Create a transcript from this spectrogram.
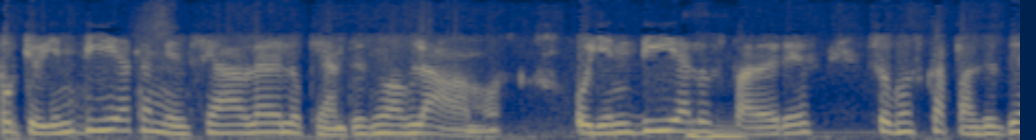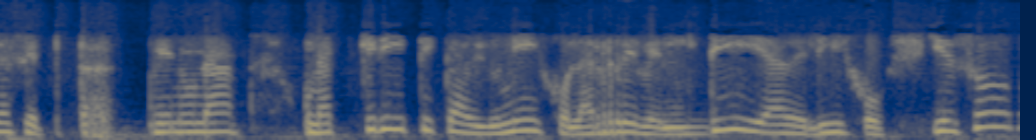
porque hoy en día también se habla de lo que antes no hablábamos. Hoy en día los padres somos capaces de aceptar bien una, una crítica de un hijo, la rebeldía del hijo. Y eso,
